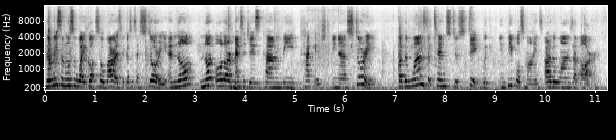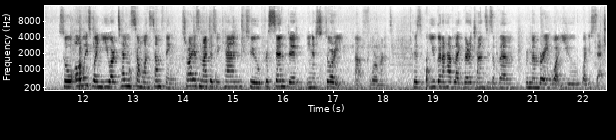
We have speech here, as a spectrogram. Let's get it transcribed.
the reason also why it got so viral is because it's a story, and not, not all our messages can be packaged in a story, but the ones that tend to stick with, in people's minds are the ones that are. So always when you are telling someone something, try as much as you can to present it in a story uh, format, because you're gonna have like better chances of them remembering what you what you said.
